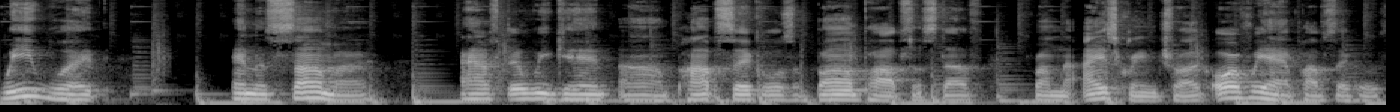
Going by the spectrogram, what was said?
We would in the summer after we get um, popsicles or bomb pops and stuff from the ice cream truck, or if we had popsicles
